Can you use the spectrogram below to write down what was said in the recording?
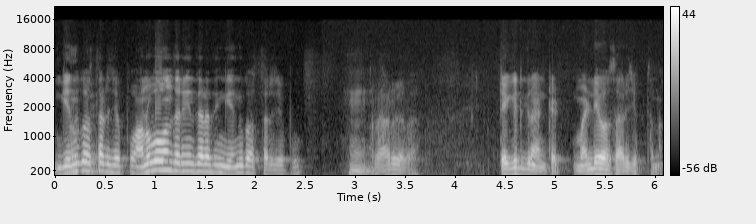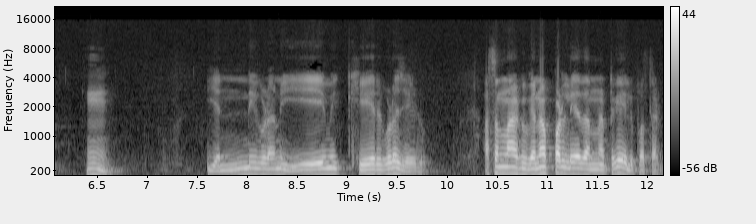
ఇంకెందుకు వస్తాడు చెప్పు? అనుభవం జరిగిన తర్వాత ఇంకెందుకు వస్తాడు చెప్పు. రారు కదా. టికెట్ గ్రాంటెడ్ మళ్ళీ ఒకసారి చెప్తున్నా. ఉమ్. ఇవన్నీ కూడా ఏమి కేర్ కూడా చేయడు. అసలు నాకు వినపడలేదు అన్నట్టుగా వెళ్ళిపోతాడు.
